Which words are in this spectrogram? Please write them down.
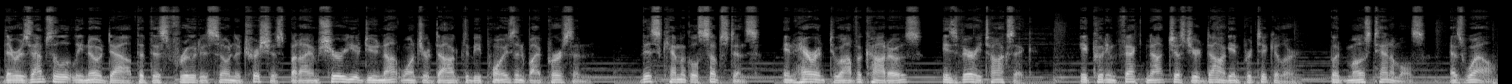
There is absolutely no doubt that this fruit is so nutritious but I am sure you do not want your dog to be poisoned by persin. This chemical substance, inherent to avocados, is very toxic. It could infect not just your dog in particular, but most animals, as well.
